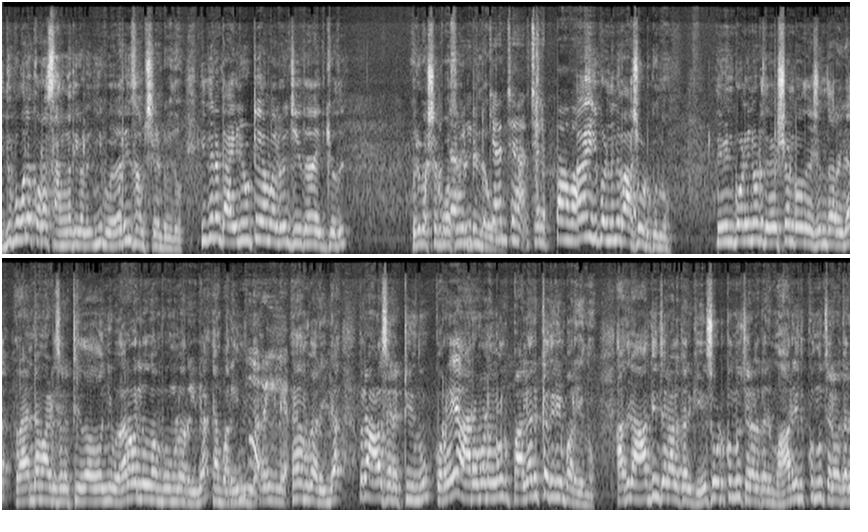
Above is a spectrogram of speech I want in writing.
ഇതുപോലെ കുറേ സംഗതികൾ ഇനി വേറെയും സംശയമുണ്ട് ഇതോ? ഇതിനെ ഡൈല്യൂട്ട് ചെയ്യാൻ പലരും ചെയ്തതായിരിക്കും അത്. ഒരു പക്ഷേ പോസിബിലിറ്റി ഉണ്ടാവും. ഈ പെണ്ണിന് കാശ് കൊടുക്കുന്നു. നിവിൻ പോളിനോട് ദേഷ്യമുണ്ടോ ദേഷ്യം എന്താ അറിയില്ല. റാൻഡമായിട്ട് സെലക്ട് ചെയ്തോ? അതോ ഇനി വേറെ വല്ല സംഭവങ്ങളും അറിയില്ല? ഞാൻ പറയുന്നില്ല. നമുക്കറിയില്ല ഒരാളെ സെലക്ട് ചെയ്യുന്നു. കുറേ ആരോപണങ്ങൾ പലർക്കെതിരെയും പറയുന്നു. അതിൽ ആദ്യം ചില ആൾക്കാർ കേസ് കൊടുക്കുന്നു. ചില ആൾക്കാർ മാറി നിൽക്കുന്നു. ചില ആൾക്കാർ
